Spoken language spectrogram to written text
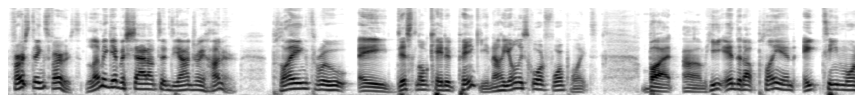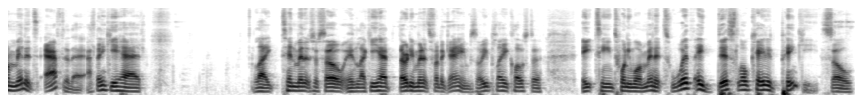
first things first, let me give a shout out to DeAndre Hunter playing through a dislocated pinky. Now, he only scored four points, but um, he ended up playing 18 more minutes after that. I think he had like 10 minutes or so and like he had 30 minutes for the game. So he played close to 18 20 more minutes with a dislocated pinky. So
